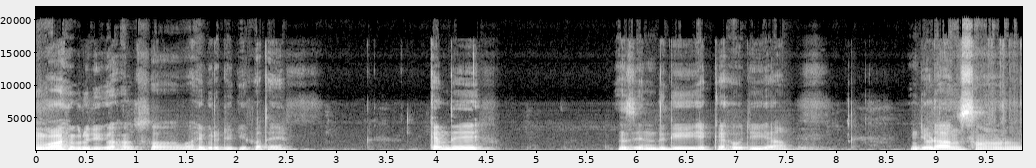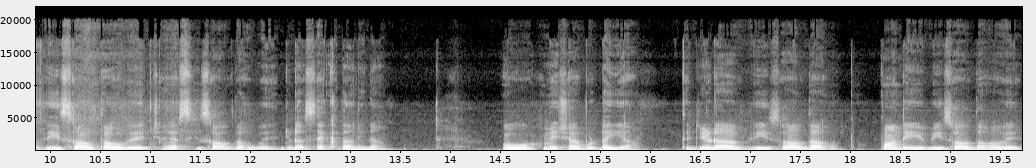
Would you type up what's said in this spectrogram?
ਵਾਹਿਗੁਰੂ ਜੀ ਕਾ ਖਾਲਸਾ, ਵਾਹਿਗੁਰੂ ਜੀ ਕੀ ਫਤਿਹ। ਕਹਿੰਦੇ, ਜ਼ਿੰਦਗੀ ਇੱਕ ਇਹੋ ਜਿਹੀ ਆ, ਜਿਹੜਾ ਇਨਸਾਨ 20 ਸਾਲ ਦਾ ਹੋਵੇ, ਚਾਹੇ 80 ਸਾਲ ਦਾ ਹੋਵੇ, ਜਿਹੜਾ ਸਿੱਖਦਾ ਨਹੀਂ ਨਾ, ਉਹ ਹਮੇਸ਼ਾ ਬੁੱਢਾ ਹੀ ਆ। ਤੇ ਜਿਹੜਾ 20 ਸਾਲ ਦਾ, ਭਾਂਦੀ 20 ਸਾਲ ਦਾ ਹੋਵੇ,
